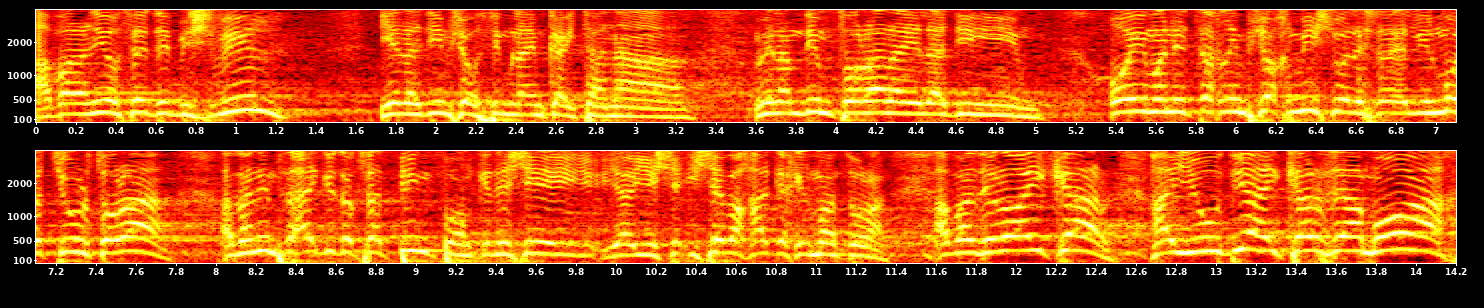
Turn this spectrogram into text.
אבל אני עושה את זה בשביל ילדים שעושים להם קייטנה, מלמדים תורה לילדים, או אם אני צריך למשוך מישהו ללמוד שיעור תורה, אז אני משחק איתו קצת פינג פונג כדי שישב אחר כך ללמוד תורה. אבל זה לא העיקר, היהודי העיקר זה המוח,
